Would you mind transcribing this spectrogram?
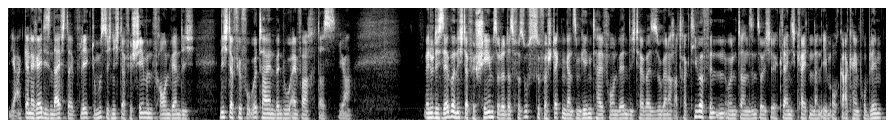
ja, generell diesen Lifestyle pflegt, du musst dich nicht dafür schämen. Frauen werden dich nicht dafür verurteilen, wenn du einfach das, ja, wenn du dich selber nicht dafür schämst oder das versuchst zu verstecken, ganz im Gegenteil, Frauen werden dich teilweise sogar noch attraktiver finden und dann sind solche Kleinigkeiten dann eben auch gar kein Problem.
